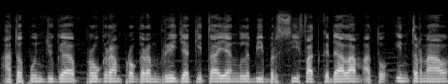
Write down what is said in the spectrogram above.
ataupun juga program-program gereja kita yang lebih bersifat ke dalam atau internal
